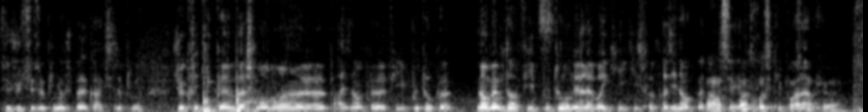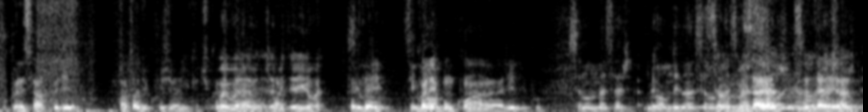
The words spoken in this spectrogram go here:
C'est juste ses opinions, je suis pas d'accord avec ses opinions. Je critique quand même vachement moins, euh, par exemple, Philippe Poutou. Quoi. Mais en même temps, Philippe Poutou, on est à l'abri qu'il soit président. Quoi. Non, c'est pas trop ce qu'il pense voilà. non plus. ouais. Vous connaissez un peu Lille? Enfin, toi, du coup, j'imagine que tu connais. Ouais, bien, j'habite- ouais. à Lille, ouais. C'est quoi bon. les bons coins euh, à Lille, du coup? Salon de massage. Il m'a emmené dans un salon, Salon de de massage. Sérieux? massage,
